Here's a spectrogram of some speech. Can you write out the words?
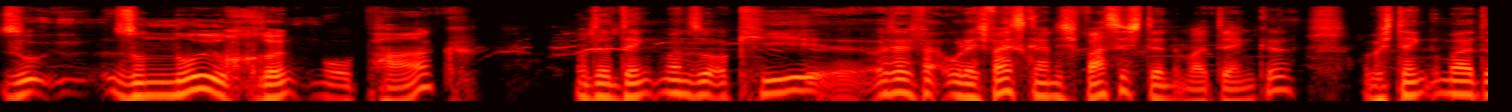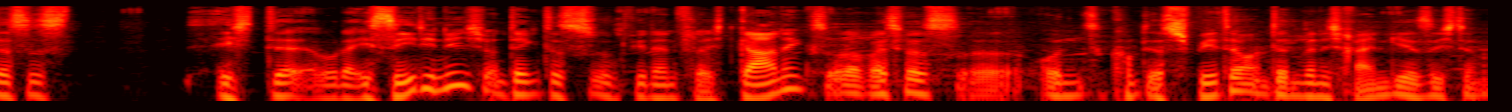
so so null Röntgenopak und dann denkt man so, okay, oder ich weiß gar nicht, was ich denn immer denke, aber ich denke immer, dass es ich oder ich sehe die nicht und denke, das ist irgendwie dann vielleicht gar nichts oder weiß was äh, und kommt erst später und dann, wenn ich reingehe, sehe ich dann,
